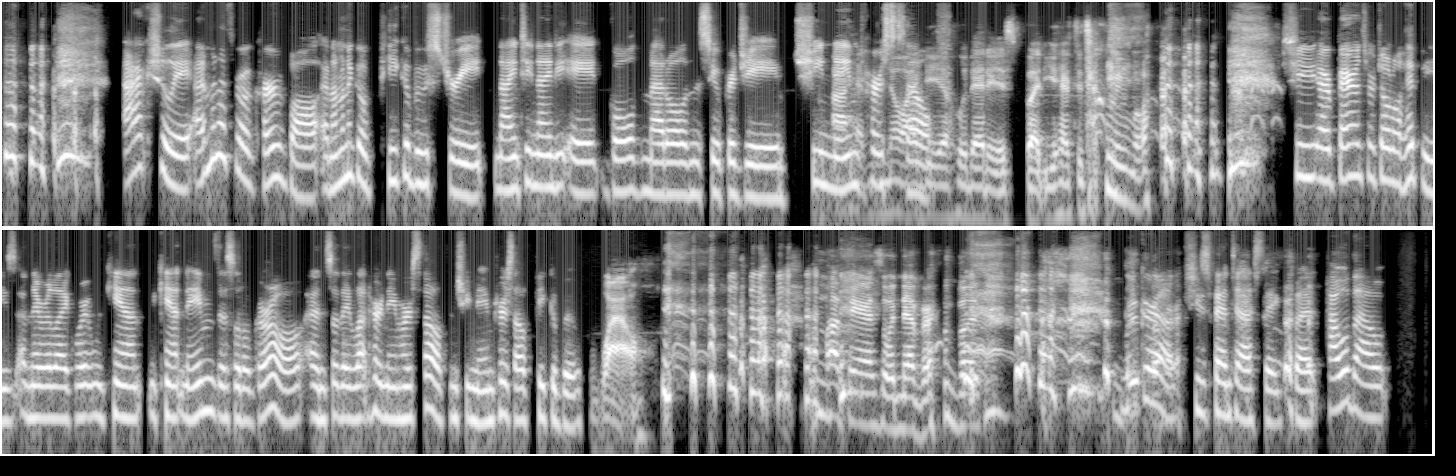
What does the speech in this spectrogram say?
Actually, I'm going to throw a curveball and I'm going to go Peekaboo Street, 1998 gold medal in the Super G. She named I have herself. no idea who that is, but you have to tell me more. she our parents were total hippies and they were like we we can't we can't name this little girl and so they let her name herself and she named herself peekaboo wow. My parents would never, but look Good her up she's fantastic but how about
